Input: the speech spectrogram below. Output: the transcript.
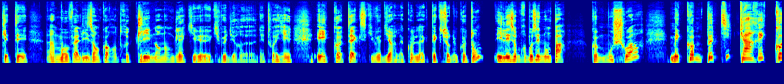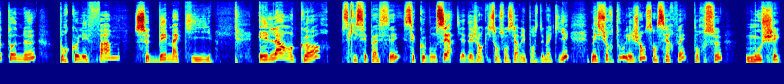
qui était un mot valise encore entre clean en anglais, qui, qui veut dire euh, nettoyer, et Cotex, qui veut dire la, texture du coton. Ils les ont proposés non pas comme mouchoirs, mais comme petits carrés cotonneux pour que les femmes se démaquillent. Et là encore, ce qui s'est passé, c'est que, bon, certes, il y a des gens qui s'en sont servis pour se démaquiller, mais surtout, les gens s'en servaient pour se moucher.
